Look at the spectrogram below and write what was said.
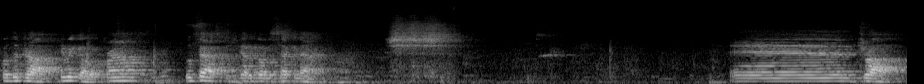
for the drop. Here we go. Crowns, move faster. We got to go to the second half. And drop.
